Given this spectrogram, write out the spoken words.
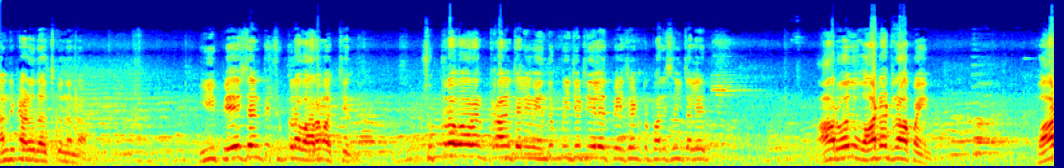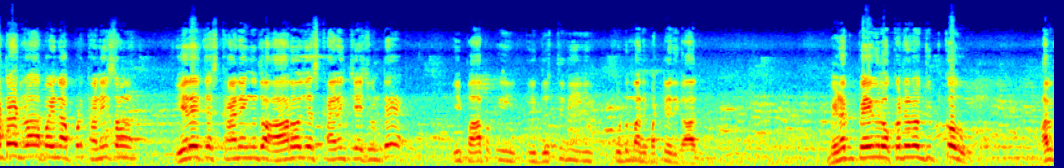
అందుకే అడగదలుచుకున్నాం మేము ఈ పేషెంట్ శుక్రవారం వచ్చింది. శుక్రవారం కానించి మేము ఎందుకు విజిట్ చేయలేదు పేషెంట్ పరిశీలించలేదు? ఆ రోజు వాటర్ డ్రాప్ అయింది. వాటర్ డ్రాప్ అయినప్పుడు కనీసం ఏదైతే స్కానింగ్ ఉందో ఆ రోజే స్కానింగ్ చేసి ఉంటే ఈ పాపకి ఈ దుస్థితి ఈ కుటుంబానికి పట్టేది కాదు. మెడకు పేగులు ఒక్కటే రోజు చుట్టుకోవు. అవి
